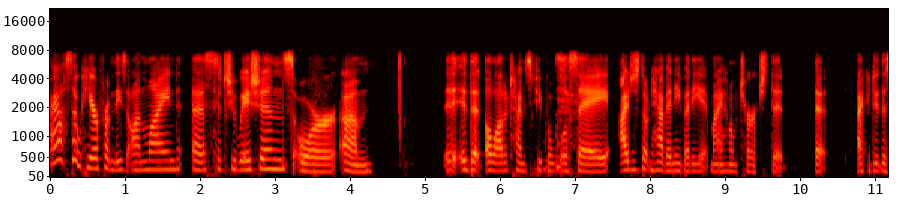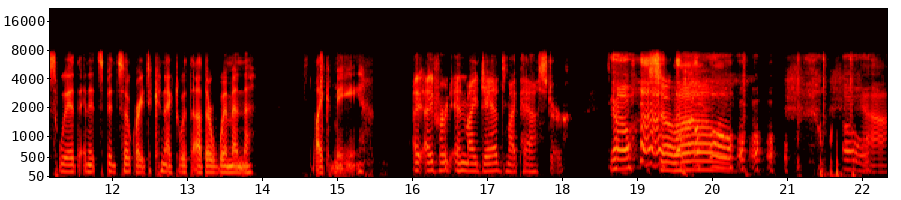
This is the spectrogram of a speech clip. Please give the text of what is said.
I also hear from these online uh, situations or um, it, that a lot of times people will say, "I just don't have anybody at my home church that that I could do this with," and it's been so great to connect with other women like me. I, I've heard, and my dad's my pastor. No. So- oh, oh, Yeah.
